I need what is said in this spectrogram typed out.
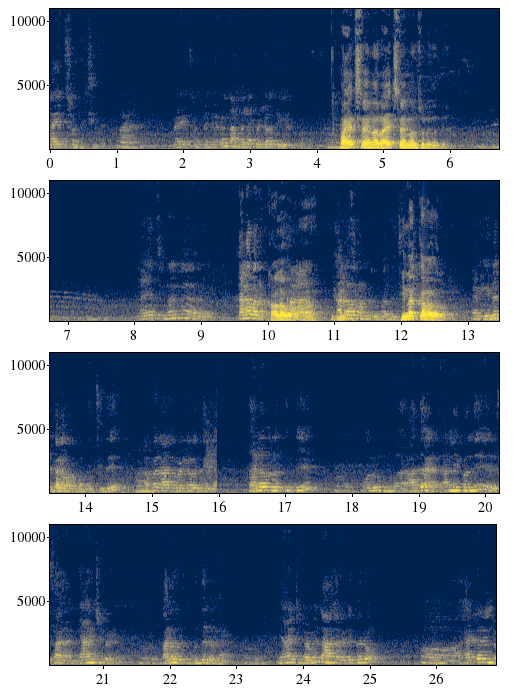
ரயட்ஸ் வந்துச்சு. ஆ. ரயட்ஸ் வந்த நேரம் நாங்கெல்லாம் வெள்ளவத்தியில் இருக்கோம் ரயட்ஸ் என்ன ரயட்ஸ் என்னன்னு சொல்லுங்க அது கலவரம். கலவரம் இனக்கலவரம். இனக்கலவரம் வந்துச்சு இது. அப்ப நாங்க வெள்ள வத்தையில கலவரத்துக்கு ஒரு அது அன்- அன்னைக்கு வந்து ச- ஞாயிற்றுக்கிழமை. கலவரத்துக்கு முந்தின நாள். ஞாயிற்றுக்கிழமை நாங்க ரெண்டு பேரும் ஹெட்டன்ன்ற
